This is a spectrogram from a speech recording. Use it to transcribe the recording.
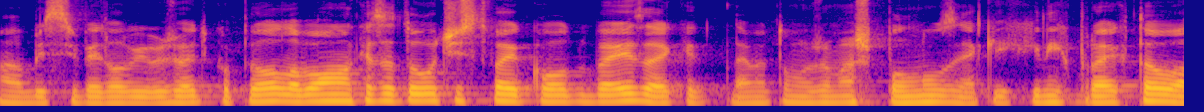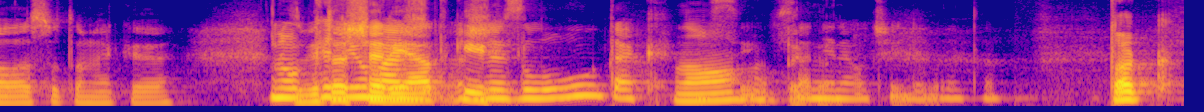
aby si vedel využívať Copilot, lebo ono, keď sa to učí z tvojej codebase, aj keď dajme tomu, že máš plnú z nejakých iných projektov, ale sú tam nejaké No keď ju máš riadky. že zlú, tak no, si tak... sa nenaučí dobre to. Tak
